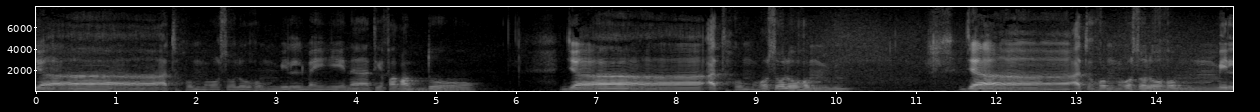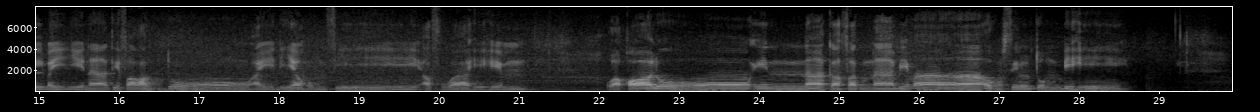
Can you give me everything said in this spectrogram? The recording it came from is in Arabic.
جاءتهم رسلهم بالبينات فردوا. جاءتهم رسلهم جاءتهم رسلهم بالبينات فردوا أيديهم في أفواههم وقالوا إنا كفرنا بما أرسلتم به.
